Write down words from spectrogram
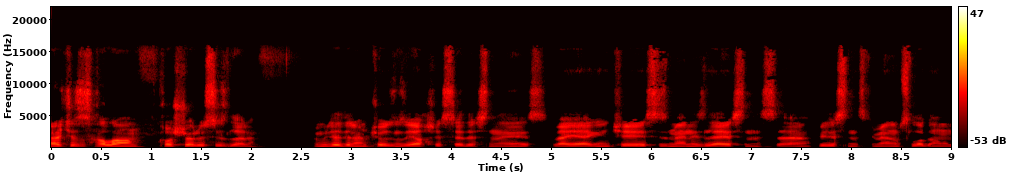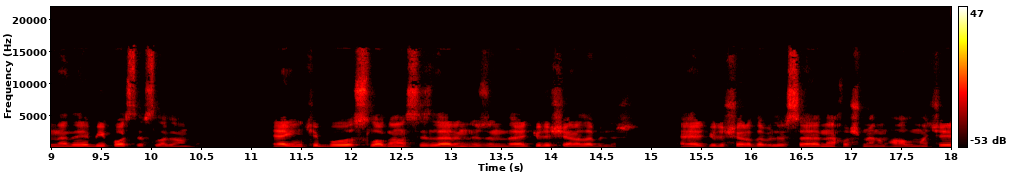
Hər kəsə salam, xoş görürük sizləri. Ümid edirəm ki, özünüzü yaxşı hiss edirsiniz və yəqin ki, siz məni izləyirsinizsə, bilirsiniz ki, mənim sloqanım nədir? Be positive sloqanıdır. Yəqin ki, bu sloqan sizlərin üzündə gülüş yarada bilər. Əgər gülüş yarada bilirsə, nə xoş mənim halıma ki,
